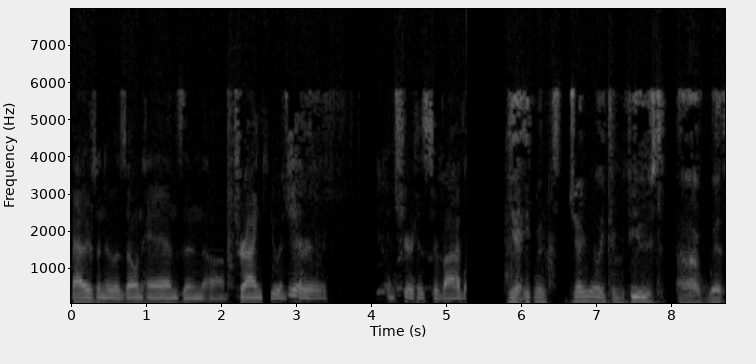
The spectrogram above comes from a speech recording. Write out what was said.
matters into his own hands and um, trying to ensure ensure his survival? Yeah, he was genuinely confused uh, with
